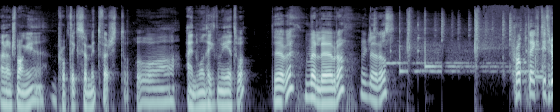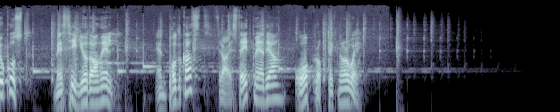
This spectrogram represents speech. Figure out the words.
arrangementet Proptech Summit først, og eiendom og teknologi etterpå. Det gjør vi. Veldig bra. Vi gleder oss. Proptech til frokost med Silje og Daniel. En podkast fra Estate Media og Proptech Norway.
